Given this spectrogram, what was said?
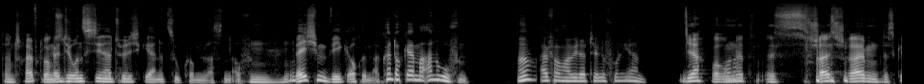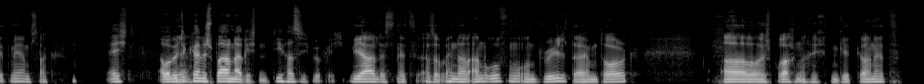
Dann schreibt uns. könnt ihr uns die natürlich gerne zukommen lassen. Auf Mhm. welchem Weg auch immer. Könnt auch gerne mal anrufen. Ja, einfach mal wieder telefonieren. Ja, warum Oder? nicht? Es ist scheiß Schreiben, das geht mir am Sack. Echt. Aber bitte Ja. keine Sprachnachrichten. Die hasse ich wirklich. Ja, das nicht. Also wenn dann anrufen und Realtime-Talk, aber Sprachnachrichten geht gar nicht.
